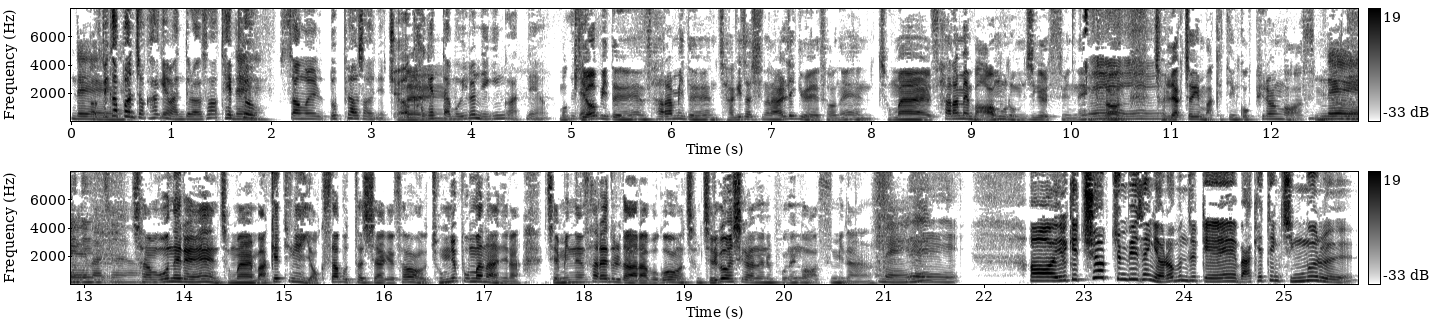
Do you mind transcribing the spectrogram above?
네. 어, 삐까뻔쩍하게 만들어서 대표성을 높여서 이제 쭉 네. 가겠다 뭐 이런 얘기인 것 같네요. 뭐 그죠? 기업이든 사람이든 자기 자신을 알리기 위해서는 정말 사람의 마음을 움직일 수 있는 네. 그런 전략적인 마케팅이 꼭 필요한 것 같습니다. 네, 네, 네. 맞아요. 참 오늘은 정말 마케팅의 역사부터 시작해서 종류뿐만 아니라 재밌는 사례들도 알아보고 참 즐거운 시간을 보낸 것 같습니다. 네. 네. 어, 이렇게 취업 준비생 여러분들께 마케팅 직무를,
